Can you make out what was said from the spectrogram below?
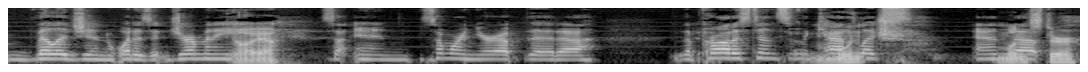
village in what is it Germany? Oh yeah. so in somewhere in Europe that uh the Protestants and the Catholics end up Munster.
